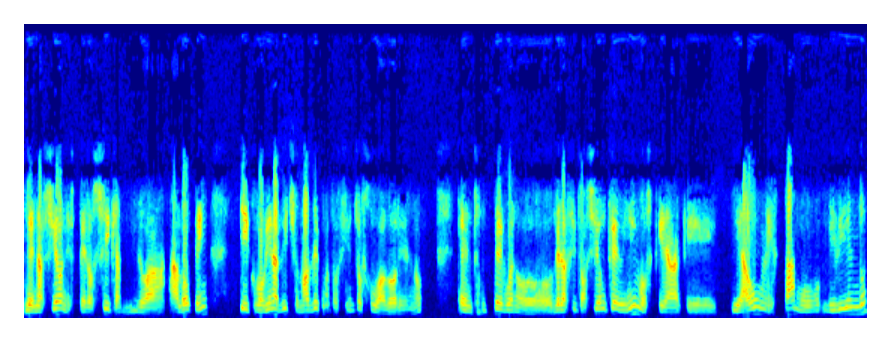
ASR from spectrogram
de naciones, pero sí que han ido al Open y como bien has dicho, más de 400 jugadores, ¿no? Entonces, bueno, de la situación que venimos, que, que, que aún estamos viviendo,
